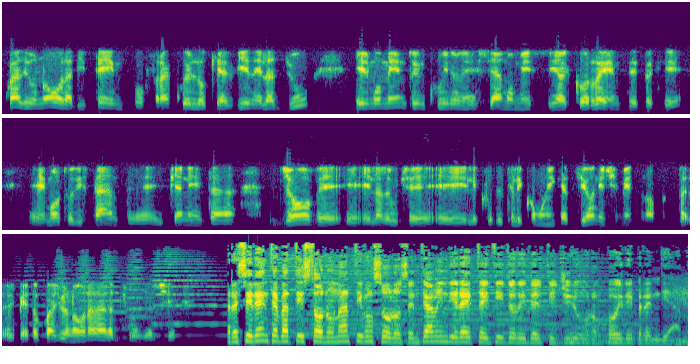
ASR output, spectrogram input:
quasi un'ora di tempo fra quello che avviene laggiù è il momento in cui noi siamo messi al corrente perché è molto distante il pianeta Giove e, la luce e le, le telecomunicazioni ci mettono, ripeto, quasi un'ora a raggiungerci. Presidente Battistone, un attimo solo, sentiamo in diretta i titoli del TG1, poi riprendiamo.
